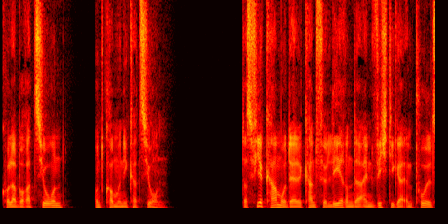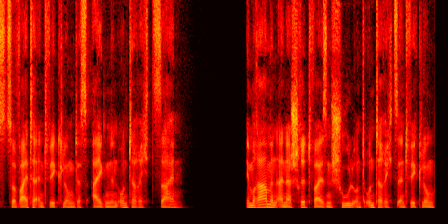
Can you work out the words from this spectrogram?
Kollaboration und Kommunikation. Das 4K-Modell kann für Lehrende ein wichtiger Impuls zur Weiterentwicklung des eigenen Unterrichts sein. Im Rahmen einer schrittweisen Schul- und Unterrichtsentwicklung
